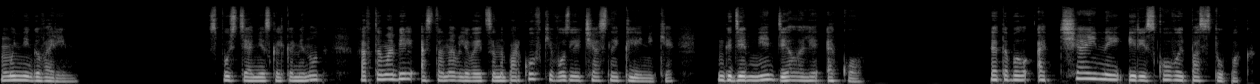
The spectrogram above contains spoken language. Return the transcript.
мы не говорим. Спустя несколько минут автомобиль останавливается на парковке возле частной клиники, где мне делали ЭКО. Это был отчаянный и рисковый поступок,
